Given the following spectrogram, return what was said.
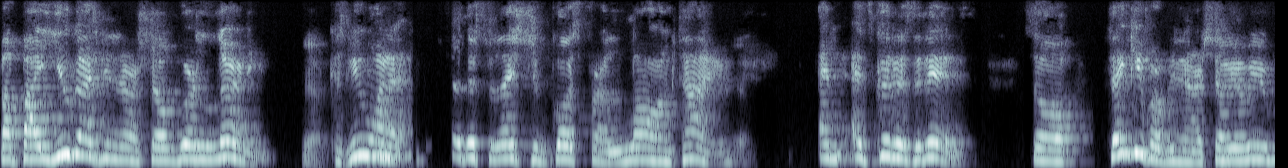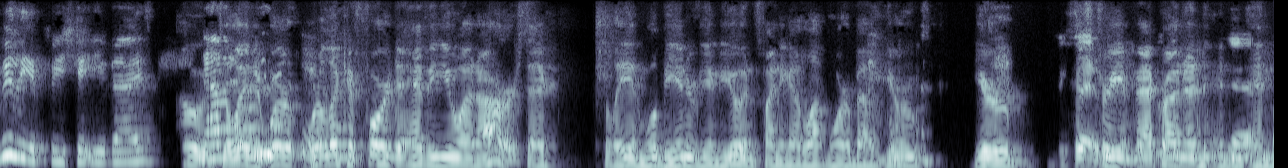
But by you guys being on our show, we're learning. Yeah. Because we want to sure this relationship goes for a long time. Yeah. And as good as it is. So thank you for being on our show. We really appreciate you guys. Oh, now, delighted. We're, we're looking forward to having you on ours, actually, and we'll be interviewing you and finding out a lot more about your your history and background and, and, and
